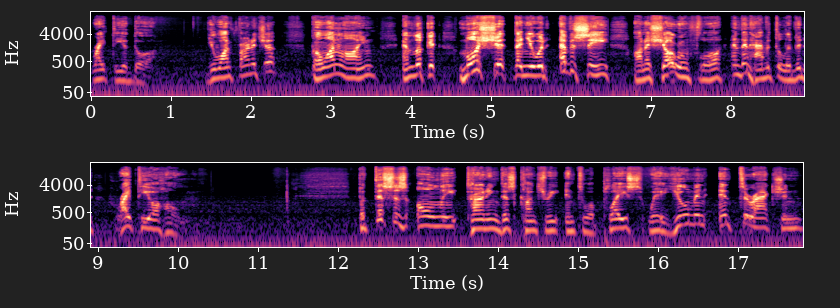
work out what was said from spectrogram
right to your door. You want furniture? Go online and look at more shit than you would ever see on a showroom floor and then have it delivered right to your home. But this is only turning this country into a place where human interaction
